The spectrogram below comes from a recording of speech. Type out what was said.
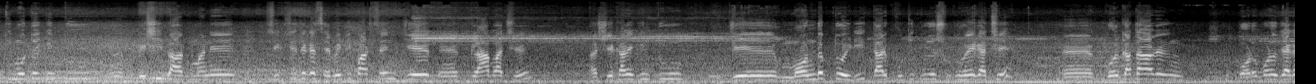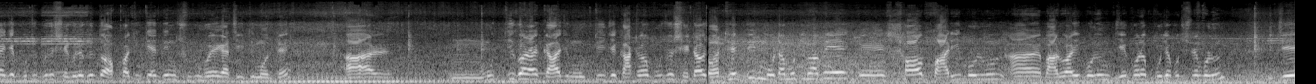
ইতিমধ্যে কিন্তু বেশিরভাগ মানে সিক্সটি থেকে সেভেন্টি পার্সেন্ট যে ক্লাব আছে সেখানে কিন্তু যে মণ্ডপ তৈরি, তার খুঁটি পুজো শুরু হয়ে গেছে। কলকাতার বড় বড় জায়গায় যে খুঁটি পুজো, সেগুলো কিন্তু অক্ষয় দিন শুরু হয়ে গেছে ইতিমধ্যে। আর মূর্তি করার কাজ, মূর্তির যে কাঠামো পুজো, সেটাও রথের দিন মোটামুটিভাবে সব বাড়ি বলুন আর বারোয়ারি বলুন, যে কোনো পূজা প্রতিষ্ঠান বলুন, যে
